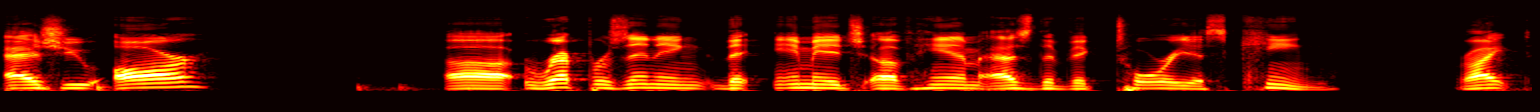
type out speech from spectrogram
as you are uh, representing the image of Him as the victorious King? Right,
